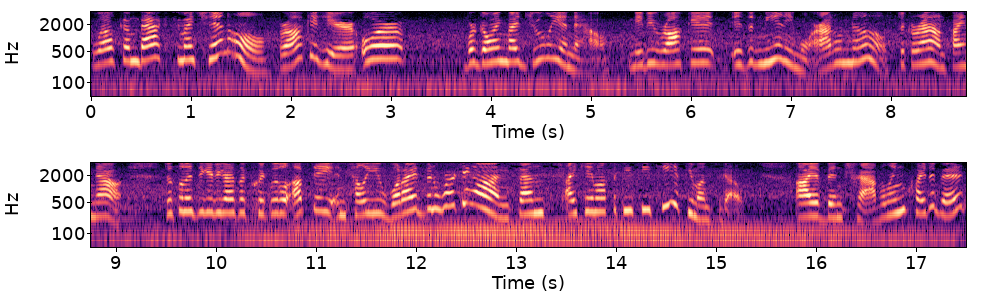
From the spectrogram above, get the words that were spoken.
Welcome back to my channel. Rocket here, or we're going by Julia now. Maybe Rocket isn't me anymore. I don't know. Stick around, find out. Just wanted to give you guys a quick little update and tell you what I've been working on since I came off the PCT a few months ago. I have been traveling quite a bit,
